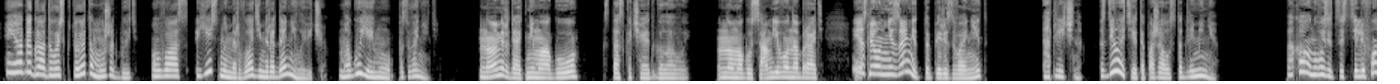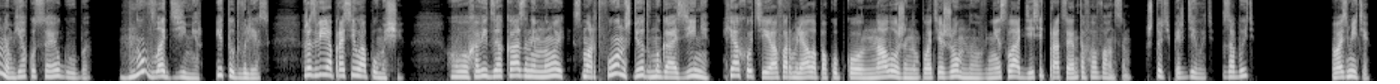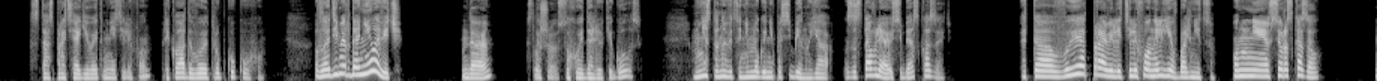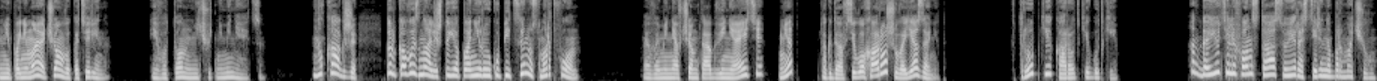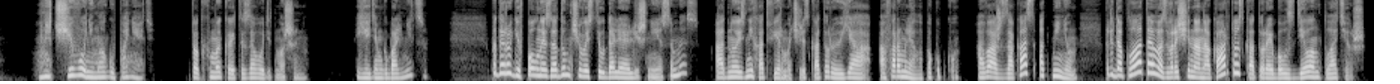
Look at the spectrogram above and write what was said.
Я догадываюсь, кто это может быть. У вас есть номер Владимира Даниловича? Могу я ему позвонить? Номер дать не могу, Стас качает головой. Но могу сам его набрать. Если он не занят, то перезвонит. Отлично. Сделайте это, пожалуйста, для меня. Пока он возится с телефоном, я кусаю губы. Ну, Владимир, и тут влез. Разве я просила о помощи? Ох, а ведь заказанный мной смартфон ждет в магазине. Я хоть и оформляла покупку наложенным платежом, но внесла 10% авансом. Что теперь делать? Забыть? Возьмите. Стас протягивает мне телефон, прикладываю трубку к уху. Владимир Данилович? Да. Слышу сухой далекий голос. Мне становится немного не по себе, но я заставляю себя сказать. «Это вы отправили телефон Илье в больницу? Он мне все рассказал». «Не понимаю, о чем вы, Катерина?» И вот он ничуть не меняется. «Ну как же? Только вы знали, что я планирую купить сыну смартфон». «Вы меня в чем то обвиняете? Нет? Тогда всего хорошего, я занят». В трубке короткие гудки. Отдаю телефон Стасу и растерянно бормочу. Ничего не могу понять. Тот хмыкает и заводит машину. Едем к больнице. По дороге в полной задумчивости удаляю лишние СМС. Одно из них от фирмы, через которую я оформляла покупку. А ваш заказ отменен. Предоплата возвращена на карту, с которой был сделан платеж.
